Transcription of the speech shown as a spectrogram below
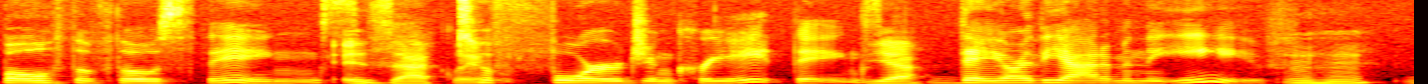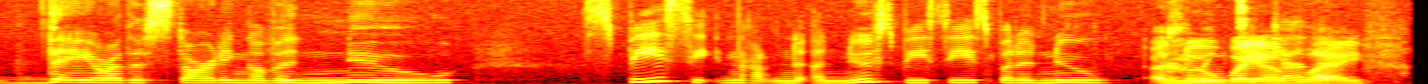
both of those things exactly. to forge and create things Yeah. they are the adam and the eve mm-hmm. they are the starting of a new species not a new species but a new A new way of life.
